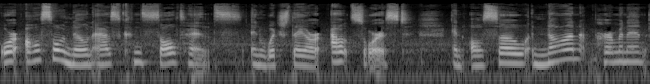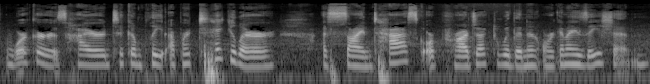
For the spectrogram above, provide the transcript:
or also known as consultants, in which they are outsourced, and also non permanent workers hired to complete a particular assigned task or project within an organization.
